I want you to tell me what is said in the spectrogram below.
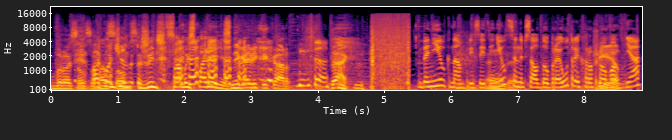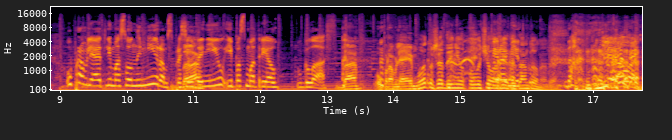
Бросился на Покончил солнце. жизнь самоиспарением. Снеговик и Кар. Так, Даниил к нам присоединился, да. написал «Доброе утро и хорошего Привет. вам дня». Управляют ли масоны миром? Спросил Да. Даниил и посмотрел в глаз. да, управляем. Вот уже Данил получил ответ от. Антона. Да.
